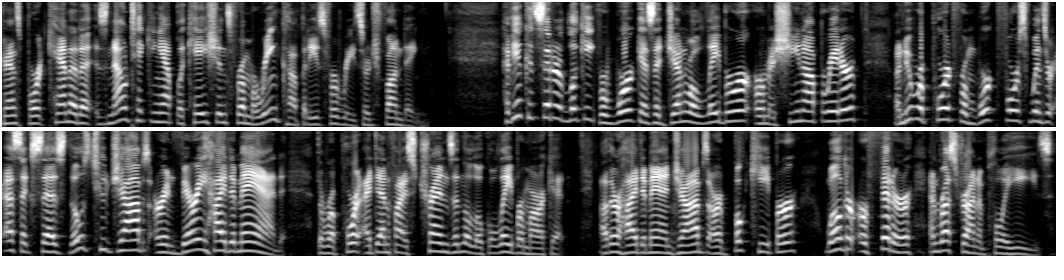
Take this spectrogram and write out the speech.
Transport Canada is now taking applications from marine companies for research funding. Have you considered looking for work as a general laborer or machine operator? A new report from Workforce Windsor Essex says those two jobs are in very high demand. The report identifies trends in the local labor market. Other high demand jobs are bookkeeper, welder or fitter, and restaurant employees.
